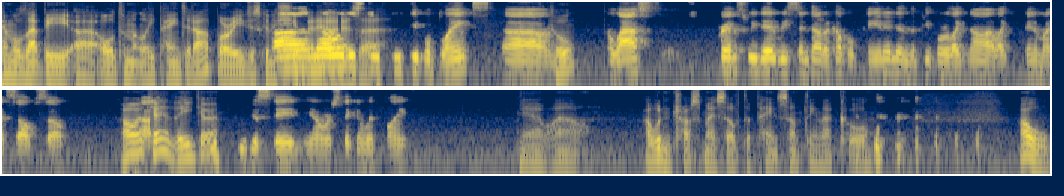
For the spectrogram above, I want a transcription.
And will that be uh, ultimately painted up, or are you just going to Uh, ship it no, out we're as just a people blanks. Um, cool? the last prints we did, we sent out a couple painted, and the people were like, "No, I like to paint it myself." So Oh, uh, okay. There you go. we just stayed. You know, we're sticking with blank. Yeah. Wow. I wouldn't trust myself to paint something that cool. oh,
